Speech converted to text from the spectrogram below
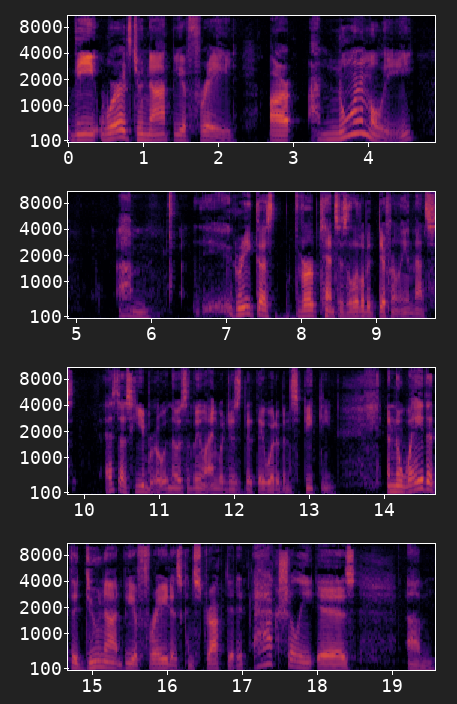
the words do not be afraid are are normally um, Greek does verb tenses a little bit differently, and that's as does Hebrew, and those are the languages that they would have been speaking. And the way that the "do not be afraid" is constructed, it actually is um,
